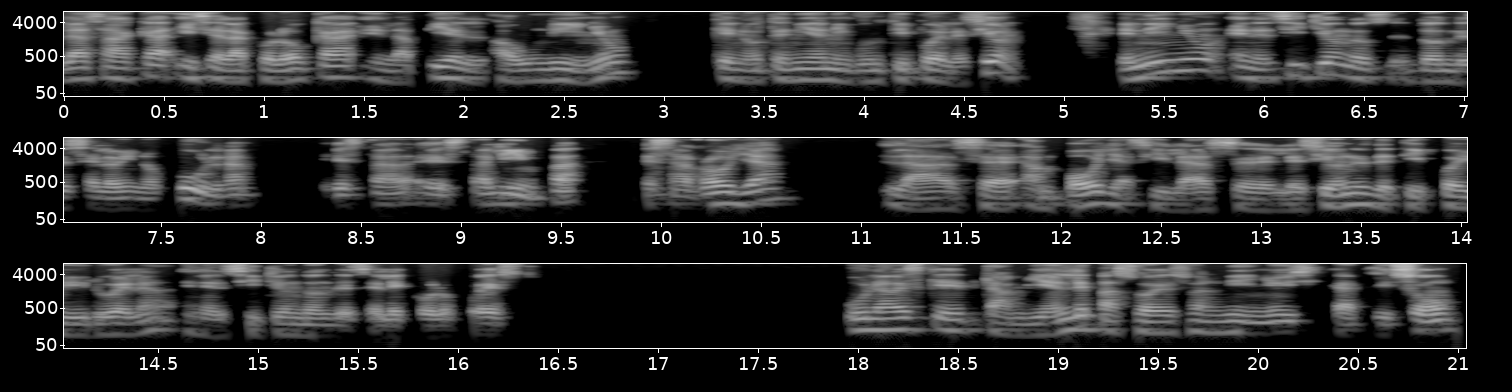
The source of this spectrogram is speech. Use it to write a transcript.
la saca y se la coloca en la piel a un niño que no tenía ningún tipo de lesión. El niño en el sitio donde, donde se lo inocula esta, esta linfa desarrolla las eh, ampollas y las eh, lesiones de tipo de viruela en el sitio en donde se le colocó esto. Una vez que también le pasó eso al niño y cicatrizó,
